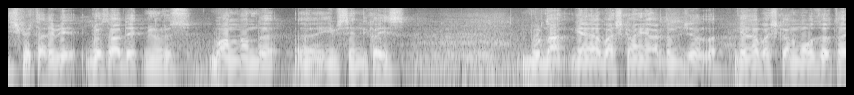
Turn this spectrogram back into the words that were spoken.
hiçbir talebi göz ardı etmiyoruz. Bu anlamda e, iyi bir sendikayız. Buradan Genel Başkan Yardımcı, Genel Başkanım Oğuz Öta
